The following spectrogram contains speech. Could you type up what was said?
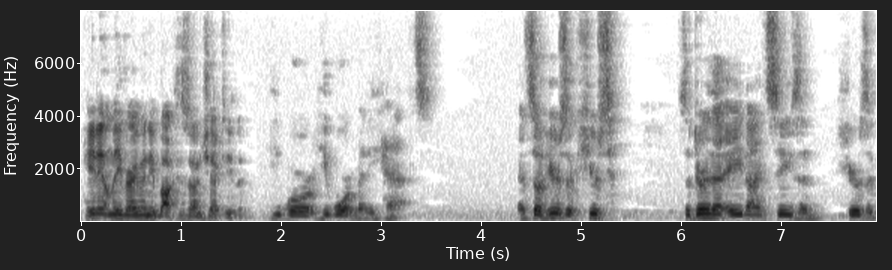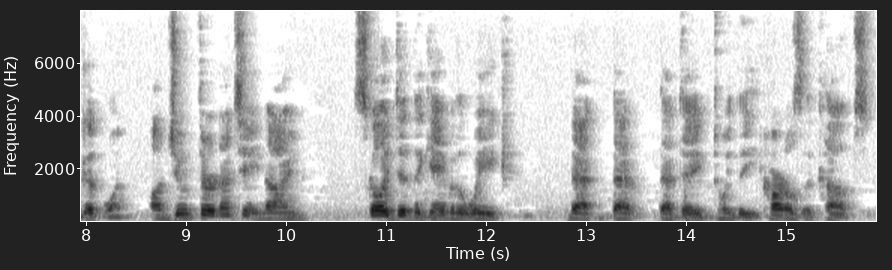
He didn't leave very many boxes unchecked either. He wore he wore many hats, and so here's a here's so during that '89 season, here's a good one. On June 3rd, 1989, Scully did the game of the week that that that day between the Cardinals and the Cubs.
